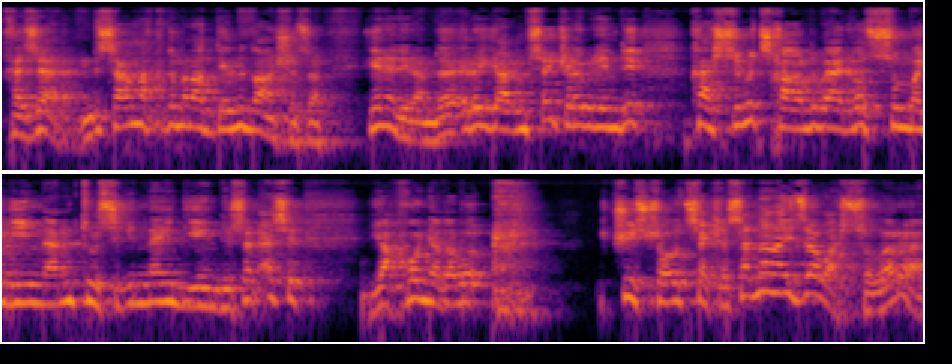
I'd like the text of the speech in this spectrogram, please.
Xəzər. İndi sənin haqqında mən addelini danışacağam. Yenə deyirəm də, elə gəlmişsən ki, elə bil indi kostyumu çıxardıb əlinə summa geyinlərini tursikindən geyindirsən. Əsl Yaponiyada bu 200 kilo çəkilə. Səndən icra başçısı olar ha?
